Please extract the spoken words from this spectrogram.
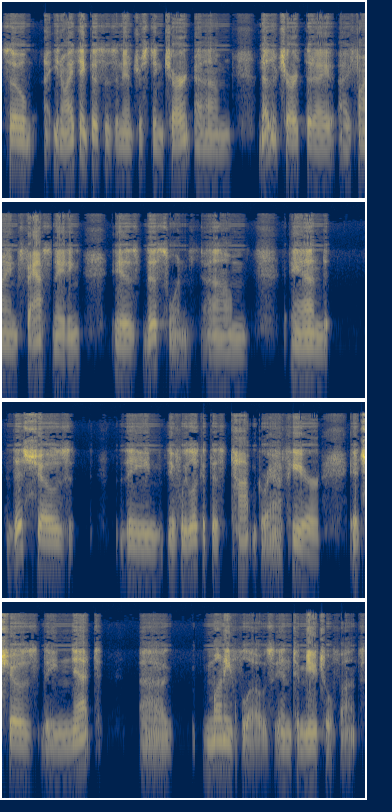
So, you know, I think this is an interesting chart. Um, another chart that I, I, find fascinating is this one. Um, and this shows the, if we look at this top graph here, it shows the net uh, money flows into mutual funds.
